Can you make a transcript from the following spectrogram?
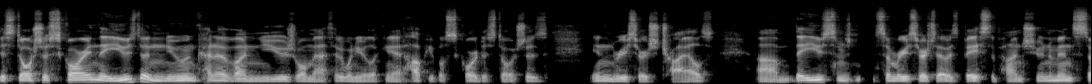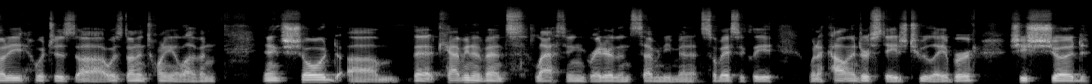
dystocia scoring, they used a new and kind of unusual method when you're looking at how people score dystocias in research trials. Um, they used some some research that was based upon Schuenemann's study, which is uh, was done in 2011, and it showed um, that calving events lasting greater than 70 minutes. So basically, when a cow enters stage two labor, she should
